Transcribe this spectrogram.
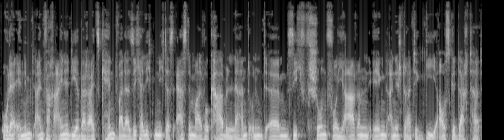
Oder er nimmt einfach eine, die er bereits kennt, weil er sicherlich nicht das erste Mal Vokabel lernt und ähm, sich schon vor Jahren irgendeine Strategie ausgedacht hat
